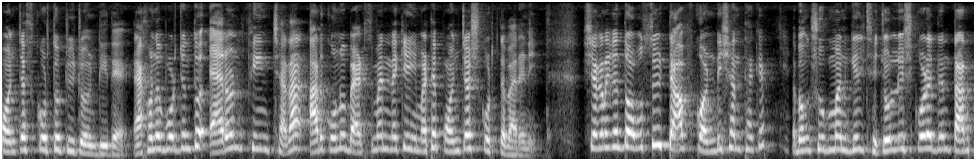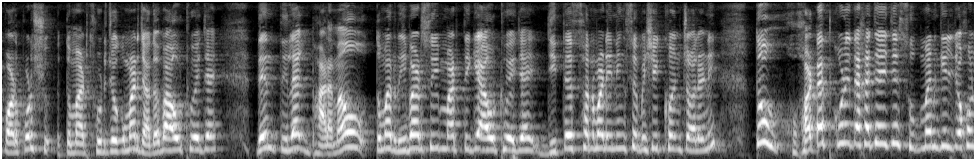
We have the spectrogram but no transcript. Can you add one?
পঞ্চাশ করতো টি টোয়েন্টিতে এখনও পর্যন্ত অ্যারন ফিন ছাড়া আর কোনো ব্যাটসম্যান নাকি এই মাঠে পঞ্চাশ করতে পারেনি। সেখানে কিন্তু অবশ্যই টাফ কন্ডিশন থাকে এবং শুভমান গিল ছেচল্লিশ করে দেন, তার পরপর তোমার সূর্যকুমার যাদব আউট হয়ে যায়। দেন তিলক ভাড়ামাও তোমার রিভার সুইপ মারতে গিয়ে আউট হয়ে যায়। জিতেশ শর্মার ইনিংসও বেশিক্ষণ চলেনি। তো হঠাৎ করে দেখা যায় যে শুভমান গিল যখন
